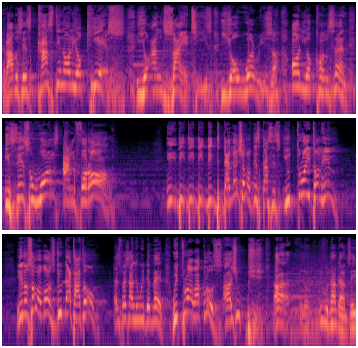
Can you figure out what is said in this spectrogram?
The Bible says, casting all your cares, your anxieties, your worries, all your concern. It says once and for all. The, the, the, the, dimension of this cast is you throw it on him. You know, some of us do that at home, especially with the men. We throw our clothes, our shoe. Our, ah, you know, even now that I'm saying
